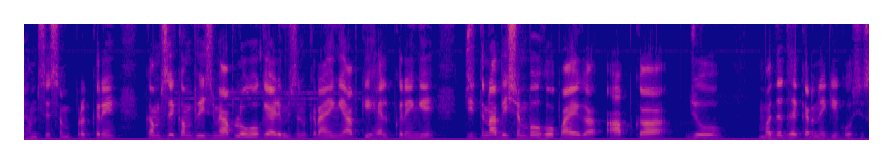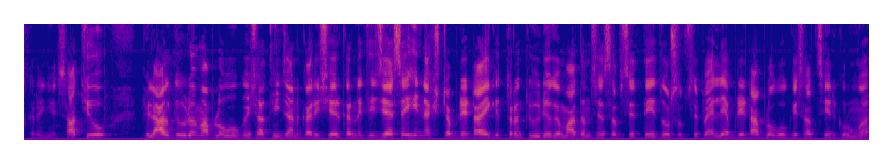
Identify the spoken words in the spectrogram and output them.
हमसे संपर्क करें। कम से कम फ़ीस में आप लोगों के एडमिशन कराएँगे, आपकी हेल्प करेंगे। जितना भी संभव हो पाएगा, आपका जो मदद है करने की कोशिश करेंगे। साथियों, फ़िलहाल की वीडियो में आप लोगों के साथ ही जानकारी शेयर करनी थी। जैसे ही नेक्स्ट अपडेट आएगी, तुरंत वीडियो के माध्यम से सबसे तेज और सबसे पहले अपडेट आप लोगों के साथ शेयर करूँगा।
